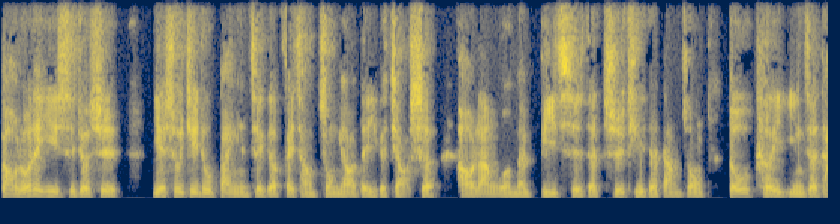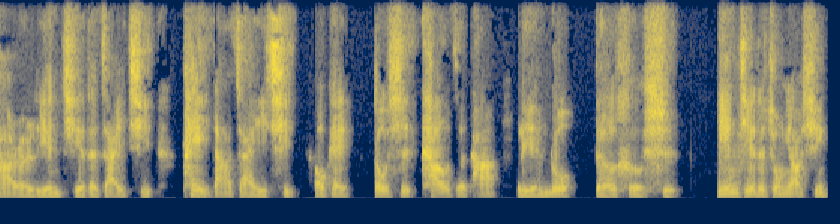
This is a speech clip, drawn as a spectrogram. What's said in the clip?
保罗的意思就是。耶稣基督扮演这个非常重要的一个角色，好让我们彼此的肢体的当中都可以因着他而连结的在一起，配搭在一起。OK，都是靠着他联络的合适，连接的重要性，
